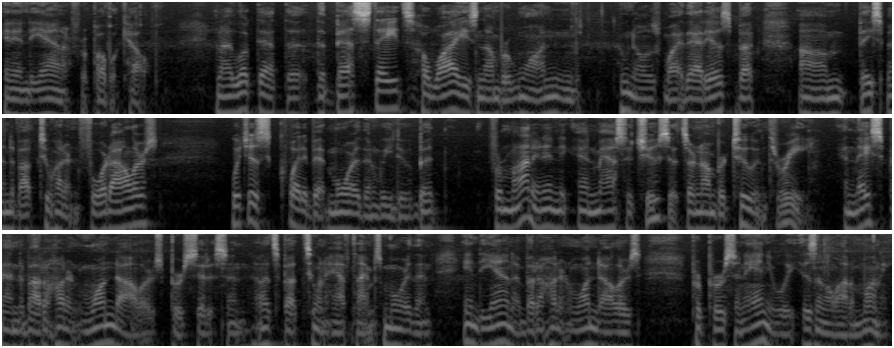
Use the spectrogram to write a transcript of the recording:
in Indiana for public health. And I looked at the, the best states. Hawaii's number one. Who knows why that is, but um, they spend about $204, which is quite a bit more than we do. But Vermont and, and Massachusetts are number two and three, and they spend about $101 per citizen. Now, that's about two and a half times more than Indiana, but $101 per person annually isn't a lot of money.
